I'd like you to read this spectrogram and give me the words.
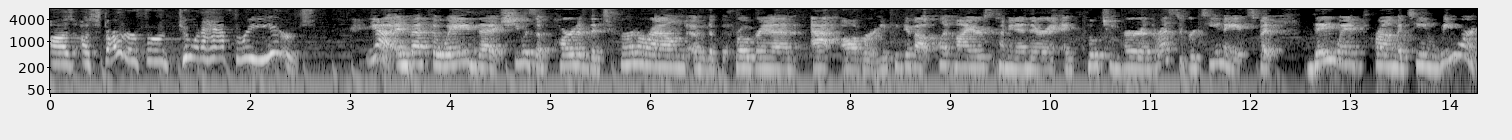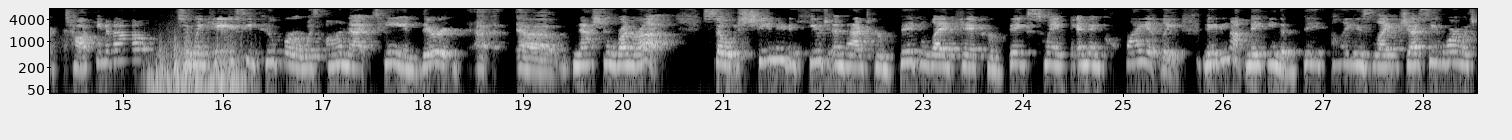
a, a starter for two and a half, three years. Yeah, and Beth, the way that she was a part of the turnaround of the program at Auburn. You think about Clint Myers coming in there and coaching her and the rest of her teammates, but they went from a team we weren't talking about to when Kasey Cooper was on that team, they're uh, uh, national runner-up. So she made a huge impact. Her big leg kick, her big swing, and then quietly, maybe not making the big plays like Jessie Warren, which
